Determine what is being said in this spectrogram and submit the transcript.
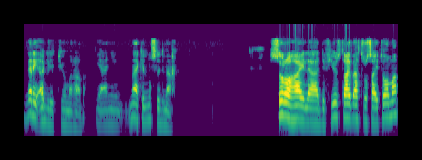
very ugly التيومر هذا. يعني ماكل نص الدماغ الصورة هاي ل diffuse type astrocytoma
